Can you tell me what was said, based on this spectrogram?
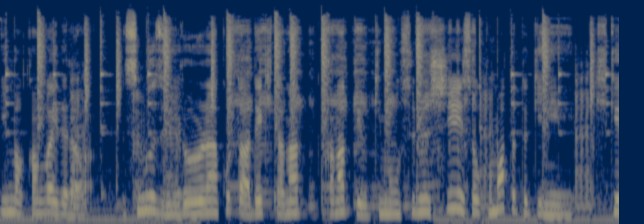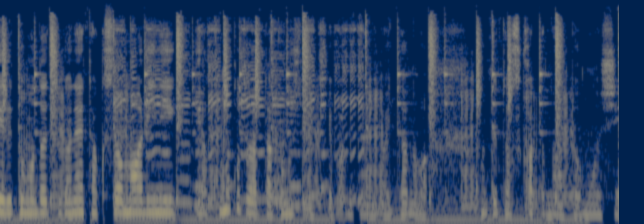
今考えたらスムーズにいろいろなことはできたなかなっていう気もするしそう困った時に聞ける友達がねたくさん周りにいやこのことだったらこの人に聞けばみたいなのがいたのは本当に助かったなと思うし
